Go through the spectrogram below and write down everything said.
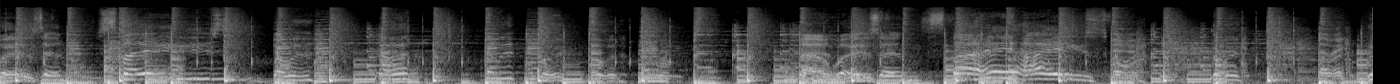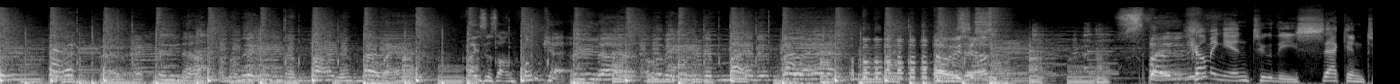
Bowie's in space. Bowie, Bowie, Bowie, Bowie, Bowie, Bowie. Bowie's in space. Bowie, Bowie, Bowie, Bowie, Bowie. Now I'm a mean and mining Bowie. Faces on funky. Now I'm a mean and mining Bowie. Bowie's in space. Coming into the second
